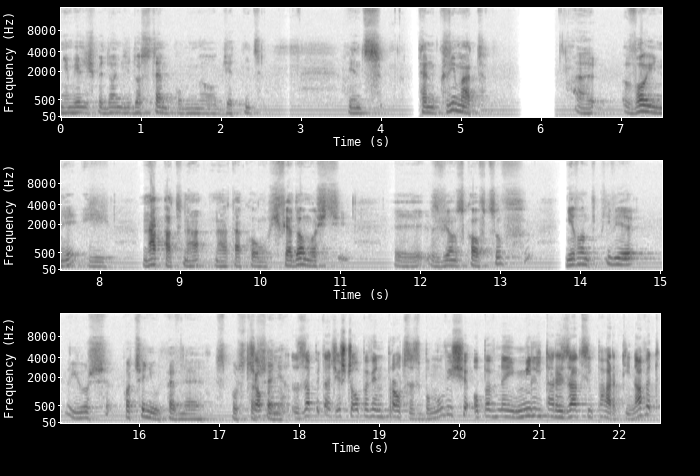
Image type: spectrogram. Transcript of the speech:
nie mieliśmy do nich dostępu mimo obietnic. Więc ten klimat e, wojny i napad na, na taką świadomość y, związkowców niewątpliwie już poczynił pewne spustoszenia. Chciałbym zapytać jeszcze o pewien proces, bo mówi się o pewnej militaryzacji partii. Nawet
